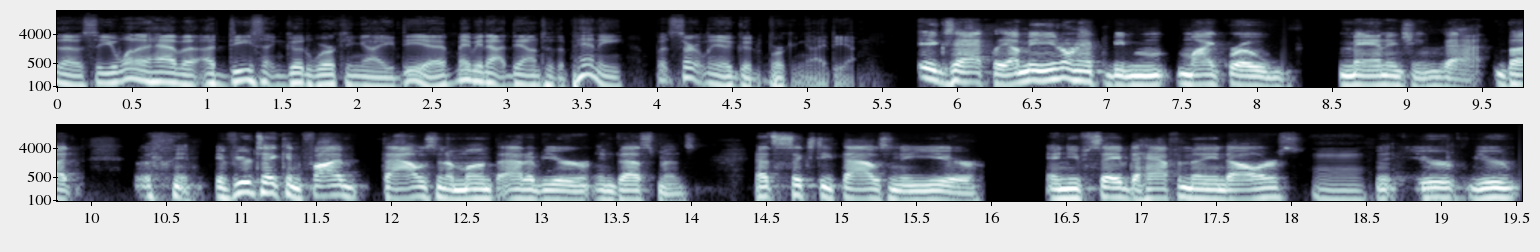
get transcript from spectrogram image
So, so you want to have a, a decent, good working idea, maybe not down to the penny, but certainly a good working idea. Exactly. I mean, you don't have to be micro managing that, but if you're taking five thousand a month out of your investments, that's sixty thousand a year, and you've saved a half a million dollars. Mm. You're you're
